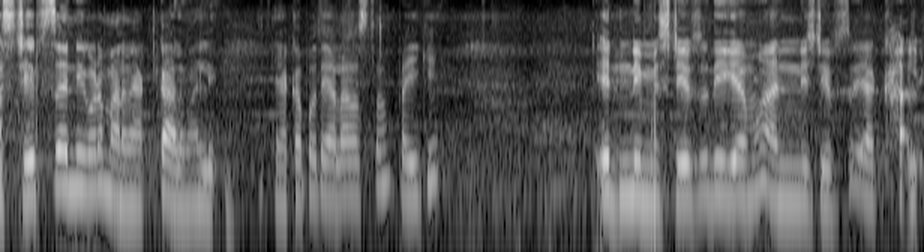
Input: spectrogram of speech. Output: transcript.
స్టెప్స్ అన్నీ కూడా మనం ఎక్కాలి మళ్ళీ. ఎక్కకపోతే ఎలా వస్తాం పైకి? ఎన్ని స్టెప్స్ దిగామో అన్ని స్టెప్స్ ఎక్కాలి.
